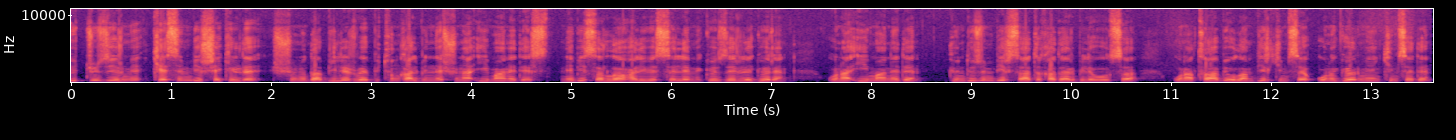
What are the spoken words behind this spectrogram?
320. Kesin bir şekilde şunu da bilir ve bütün kalbinle şuna iman edersin. Nebi sallallahu aleyhi ve sellemi gözleriyle gören, ona iman eden, gündüzün bir saati kadar bile olsa ona tabi olan bir kimse, onu görmeyen kimseden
